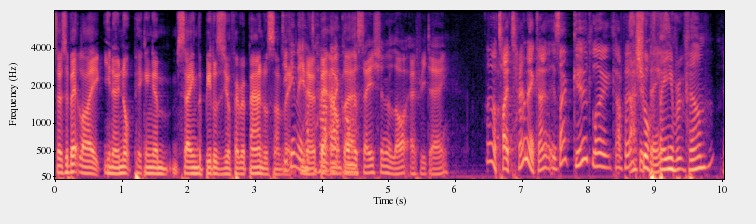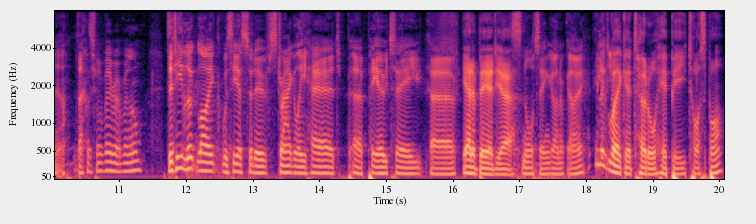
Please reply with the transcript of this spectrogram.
So it's a bit like you know not picking and saying the Beatles is your favorite band or something. do you think they know, have a to have that out there. conversation a lot every day? Oh, Titanic. Is that good? Like, I've heard That's your things. favorite film? Yeah, that's your favorite film. Did he look like? Was he a sort of straggly haired, uh, peyote, uh, He had a beard, yeah. snorting kind of guy? He looked like a total hippie tosspot.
